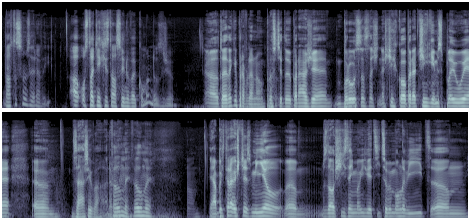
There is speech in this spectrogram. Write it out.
na to jsem zvědavý. A ostatně chystá se i nové komandos, že jo? To je taky pravda, no. Prostě to vypadá, že budoucnost naš, našich kooperačních gamesplayů je um, zářivá. Adame. Velmi, velmi. No. Já bych teda ještě zmínil um, z dalších zajímavých věcí, co by mohly výjít. Um,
